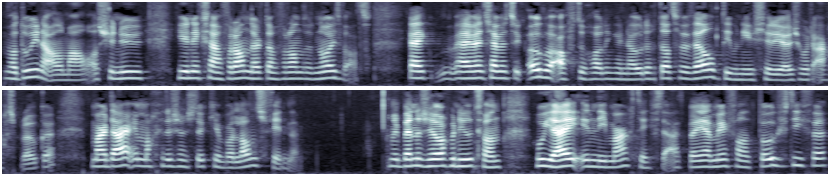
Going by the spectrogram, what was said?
wat doe je nou allemaal? Als je nu hier niks aan verandert, dan verandert nooit wat. Kijk, wij mensen hebben natuurlijk ook wel af en toe gewoon een keer nodig dat we wel op die manier serieus worden aangesproken. Maar daarin mag je dus een stukje balans vinden. Ik ben dus heel erg benieuwd van hoe jij in die marketing staat. Ben jij meer van het positieve?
